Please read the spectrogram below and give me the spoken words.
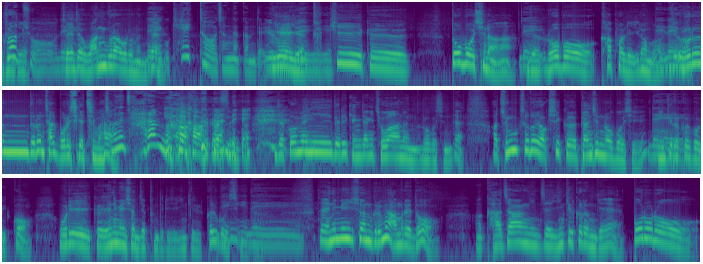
그렇죠. 이제 네. 제가 이제 완구라고 그러는데 네, 그 캐릭터 장난감들 이런 예, 예, 예, 특히 그 또봇이나 네. 이제 로보 카펄리 이런 거 네, 네, 이제 네. 어른들은 잘 모르시겠지만 저는 잘합니다. 그렇습니다. 네. 이제 꼬맹이들이 굉장히 좋아하는 로봇인데 아, 중국서도 역시 그 변신 로봇이 네. 인기를 끌고 있고 우리 그 애니메이션 제품들이 인기를 끌고 있습니다. 애니메이션 그러면 아무래도 어, 가장 이제 인기를 끌은 게 뽀로로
